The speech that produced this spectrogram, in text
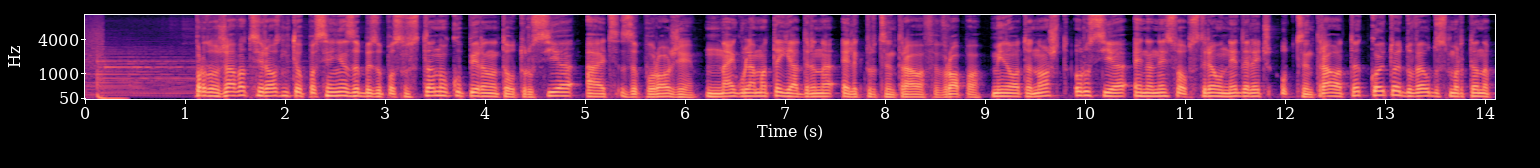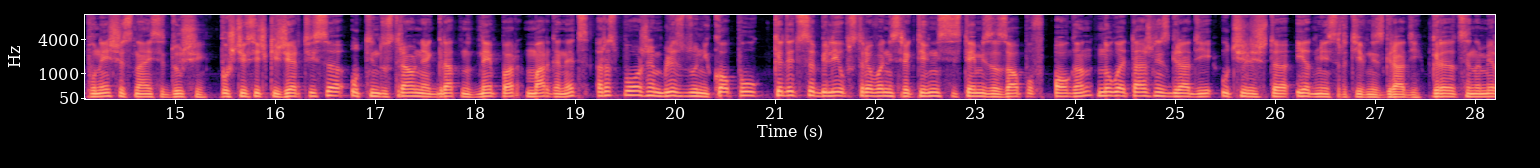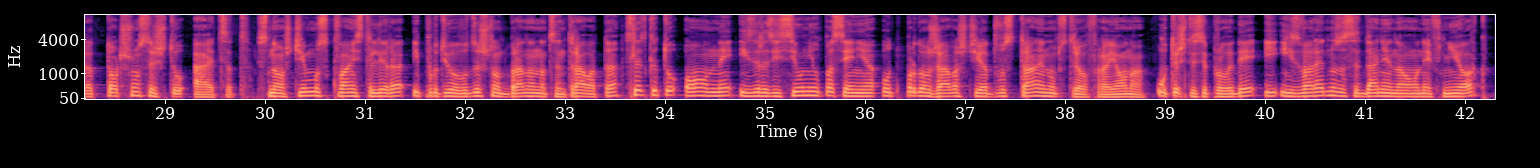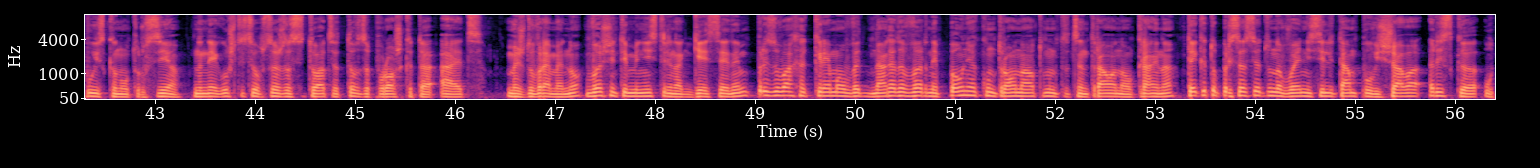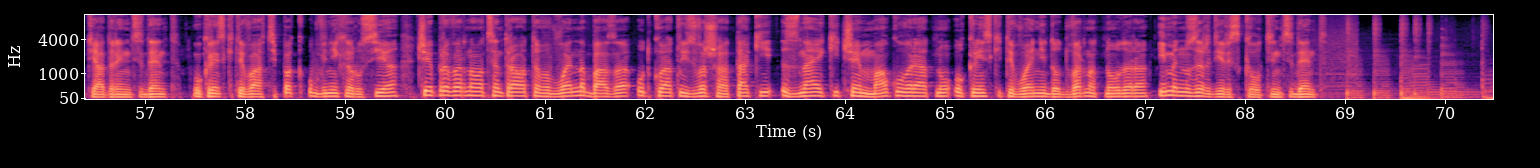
Продължават сериозните опасения за безопасността на окупираната от Русия АЕЦ Запорожие, най-голямата ядрена електроцентрала в Европа. Миналата нощ Русия е нанесла обстрел недалеч от централата, който е довел до смъртта на поне 16 души. Почти всички жертви са от индустриалния град на Днепър, Марганец, разположен близо до Никопол, където са били обстрелвани с реактивни системи за залпов огън, многоетажни сгради, училища и административни сгради. Градът се намира точно срещу АЕЦът. С нощи Москва инсталира и противовъздушна отбрана на централата, след като ООН изрази силни опасения от продължаващия двустранен обстрел в района. Утре ще се проведе и извънредно заседание на ООН в Нью Йорк, поискано от Русия. На него ще се обсъжда ситуацията в Запорожката АЕЦ. Междувременно, външните министри на Г7 призоваха Кремъл веднага да върне пълния контрол на атомната централа на Украина, тъй като присъствието на военни сили там повишава риска от ядрен инцидент. Украинските власти пък обвиниха Русия, че е превърнала централата във военна база, от която извършва атаки, знаеки, че е малко вероятно украинските военни да отвърнат на удара именно заради риска от инцидент.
